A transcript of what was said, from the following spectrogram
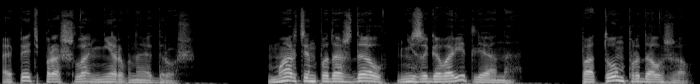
опять прошла нервная дрожь. Мартин подождал, не заговорит ли она. Потом продолжал.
